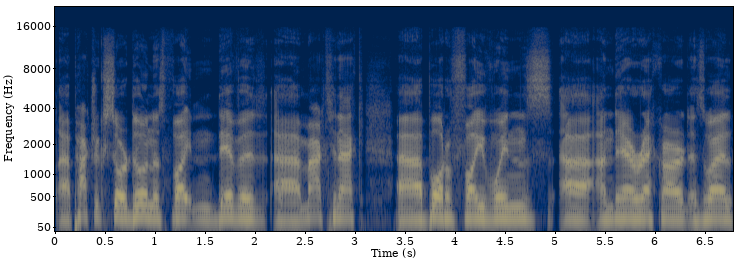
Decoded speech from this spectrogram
uh, Patrick Sordun is fighting David uh, Martinak, uh, both of five wins uh, on their record as well.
